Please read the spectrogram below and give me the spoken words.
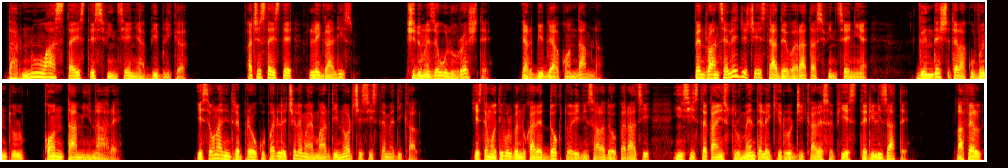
Dar nu asta este sfințenia biblică. Acesta este legalism. Și Dumnezeu îl urăște, iar Biblia îl condamnă. Pentru a înțelege ce este adevărata sfințenie, gândește-te la cuvântul contaminare. Este una dintre preocupările cele mai mari din orice sistem medical. Este motivul pentru care doctorii din sala de operații insistă ca instrumentele chirurgicale să fie sterilizate. La fel,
